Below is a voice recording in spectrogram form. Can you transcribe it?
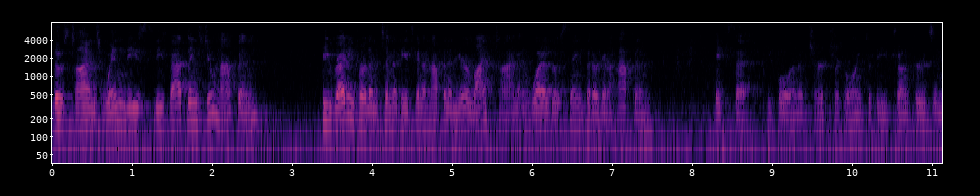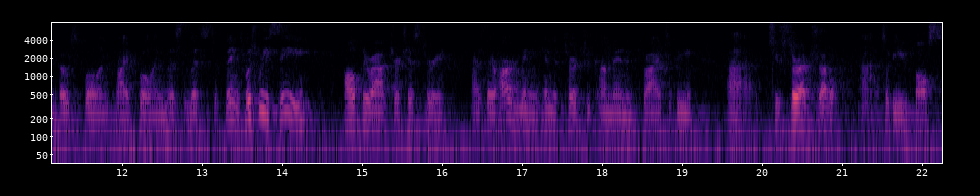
those times when these, these bad things do happen, be ready for them, Timothy. It's going to happen in your lifetime. And what are those things that are going to happen? It's that people in the church are going to be drunkards and boastful and prideful and this list of things, which we see all throughout church history, as there are many in the church who come in and try to be uh, to stir up trouble, uh, to be false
